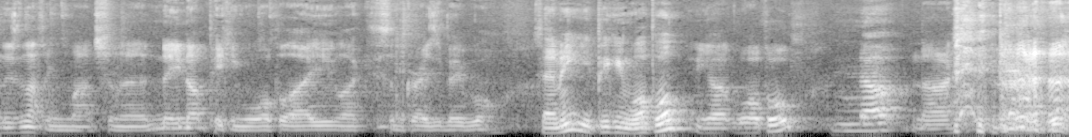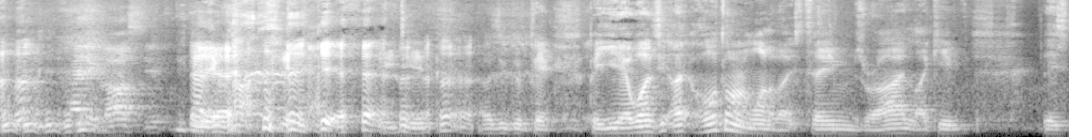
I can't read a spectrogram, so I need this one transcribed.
There's nothing much. In the, you're not picking Worpel, are you? Like some crazy people. Sammy, you picking Worpel? You got Worpel? No. No. Had him last year. yeah. yeah. he did. That was a good pick. But yeah, once uh, Hawthorn on one of those teams, right? Like you, there's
